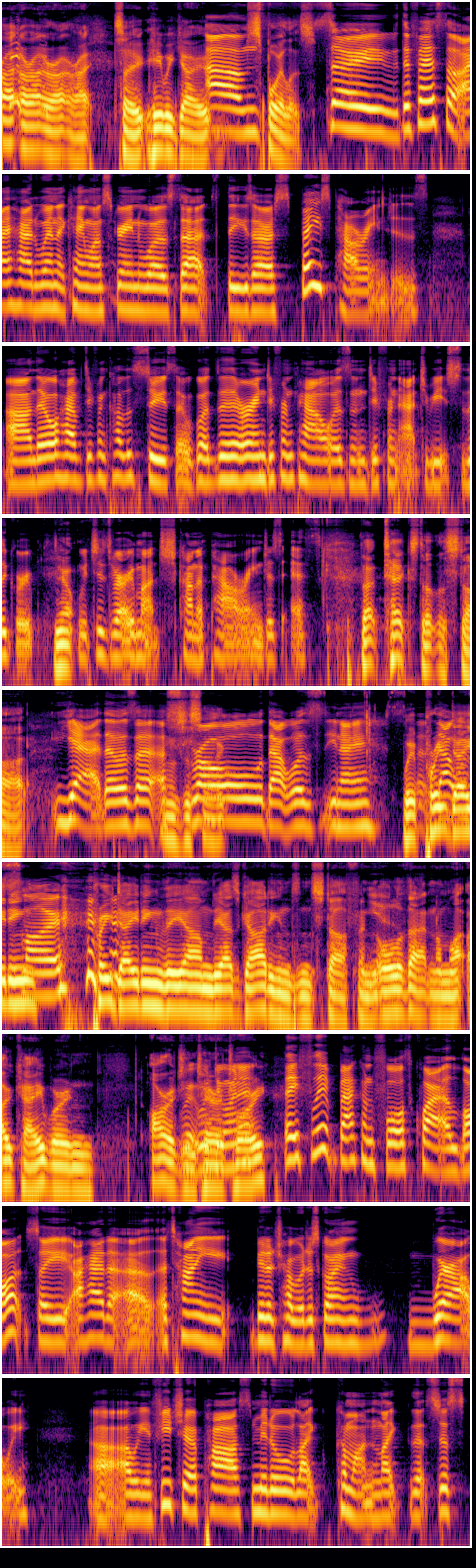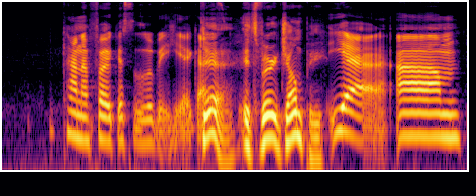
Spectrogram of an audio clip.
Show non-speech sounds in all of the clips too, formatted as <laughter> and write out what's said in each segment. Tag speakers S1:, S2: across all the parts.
S1: right, all right, all right, all right. So here we go.
S2: Um,
S1: Spoilers.
S2: So the first thought I had when it came on screen was that these are space Power Rangers. Uh, they all have different colored suits. They've got their own different powers and different attributes to the group,
S1: Yeah.
S2: which is very much kind of Power Rangers esque.
S1: That text at the start.
S2: Yeah, there was a, a
S1: was
S2: scroll that was, you know,
S1: We're predating <laughs> predating the um the Asgardians and stuff and
S2: Yeah.
S1: all of that and I'm like, okay, we're in origin
S2: we're,
S1: territory.
S2: it. They flip back and forth quite a lot, so I had a, a tiny bit of trouble just going, where are we? Uh, are we in future, past, middle? Like, come on, like let's just kind of focus a little bit here, guys.
S1: Yeah, it's very jumpy.
S2: Yeah. Um,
